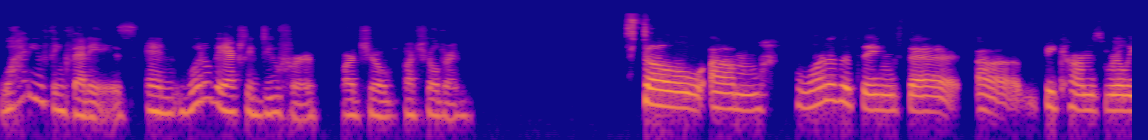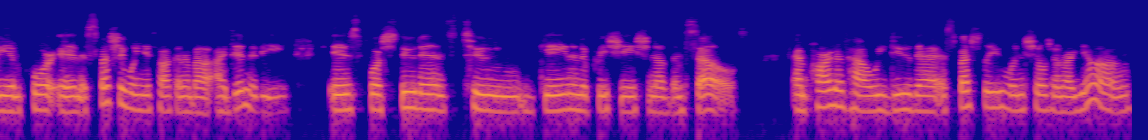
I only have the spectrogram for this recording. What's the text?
Why do you think that is, and what do they actually do for our, chil- our children? So, um, one of the things that uh, becomes really important, especially when you're talking about identity, is for students to gain an appreciation of themselves. And part of how we do that, especially when children are young,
